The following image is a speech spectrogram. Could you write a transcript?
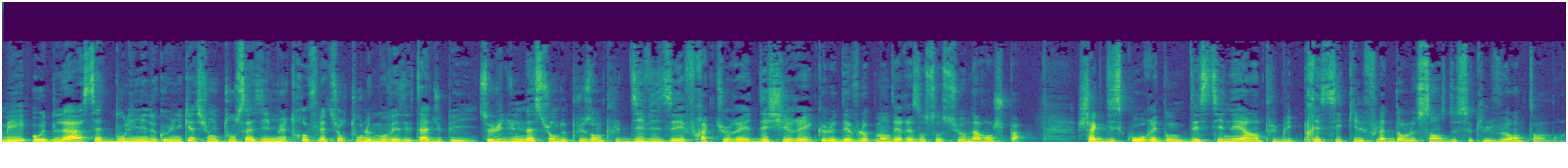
Mais au-delà, cette boulimie de communication tous azimuts reflète surtout le mauvais état du pays, celui d'une nation de plus en plus divisée, fracturée, déchirée, que le développement des réseaux sociaux n'arrange pas. Chaque discours est donc destiné à un public précis qu'il flatte dans le sens de ce qu'il veut entendre.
